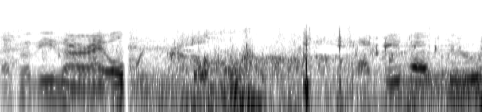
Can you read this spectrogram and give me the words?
That's what these are. I opened. Like these have two.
